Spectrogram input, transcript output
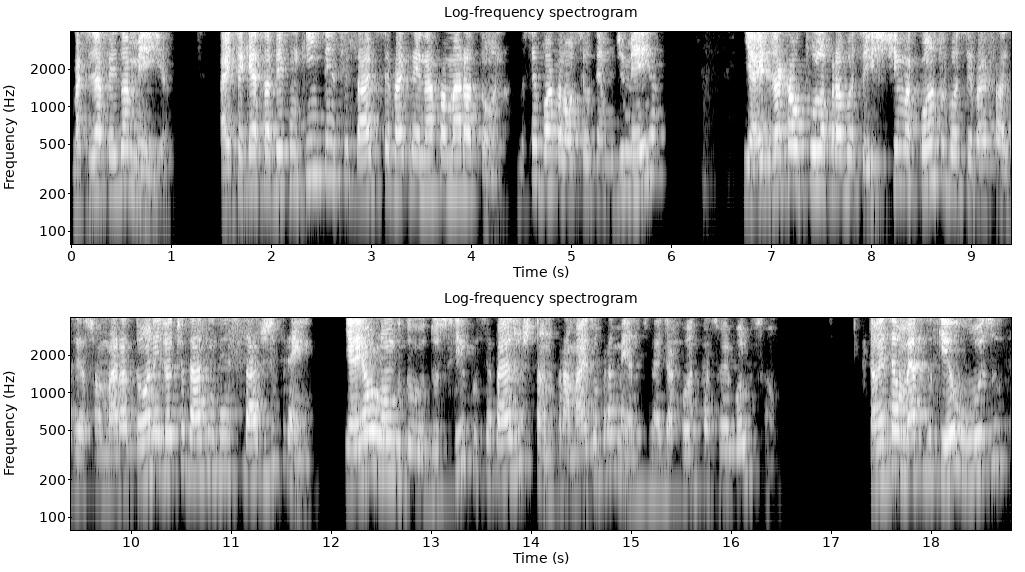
mas você já fez a meia. Aí você quer saber com que intensidade você vai treinar para maratona. Você bota lá o seu tempo de meia, e aí ele já calcula para você, estima quanto você vai fazer a sua maratona e já te dá as intensidades de treino. E aí, ao longo do, do ciclo, você vai ajustando para mais ou para menos, né, de acordo com a sua evolução. Então, esse é o método que eu uso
